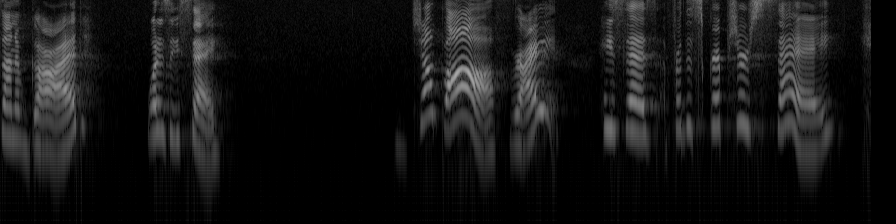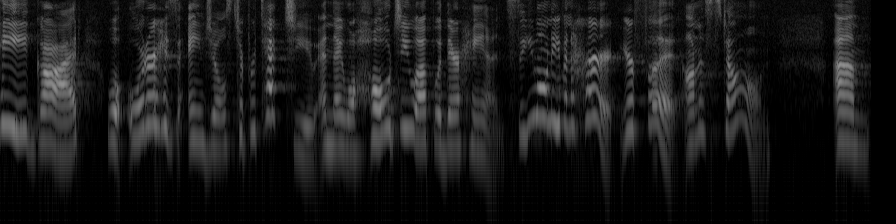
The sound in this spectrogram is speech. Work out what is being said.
Son of God, what does he say? Jump off, right? He says, For the scriptures say, He, God, will order His angels to protect you, and they will hold you up with their hands. So you won't even hurt your foot on a stone. Um,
